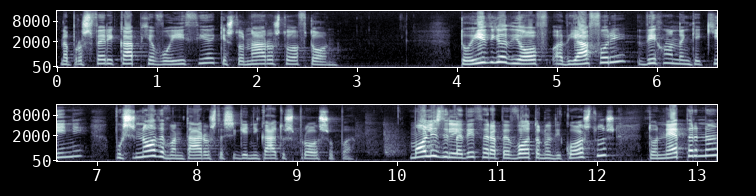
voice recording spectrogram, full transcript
να προσφέρει κάποια βοήθεια και στον άρρωστο αυτόν. Το ίδιο αδιάφοροι δείχνονταν και εκείνοι που συνόδευαν τα άρρωστα συγγενικά τους πρόσωπα. Μόλις δηλαδή θεραπευόταν ο δικός τους, τον έπαιρναν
